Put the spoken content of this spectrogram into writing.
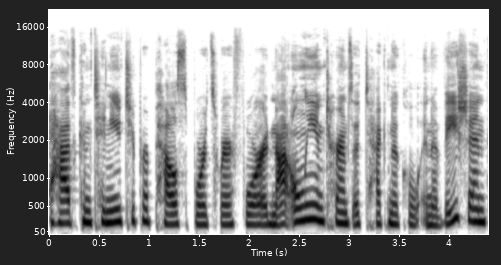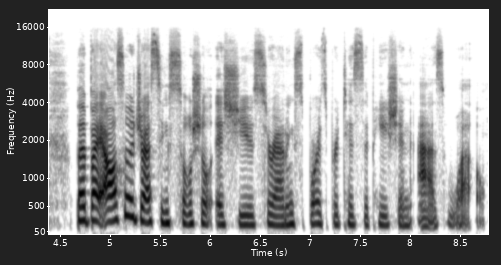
have continued to propel sportswear forward, not only in terms of technical innovation, but by also addressing social issues surrounding sports participation as well.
